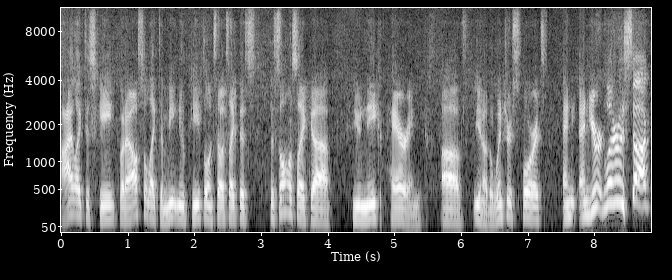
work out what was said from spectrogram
I like to ski, but I also like to meet new people, and so it's like this this almost like a unique pairing of you know the winter sports, and and you're literally stuck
